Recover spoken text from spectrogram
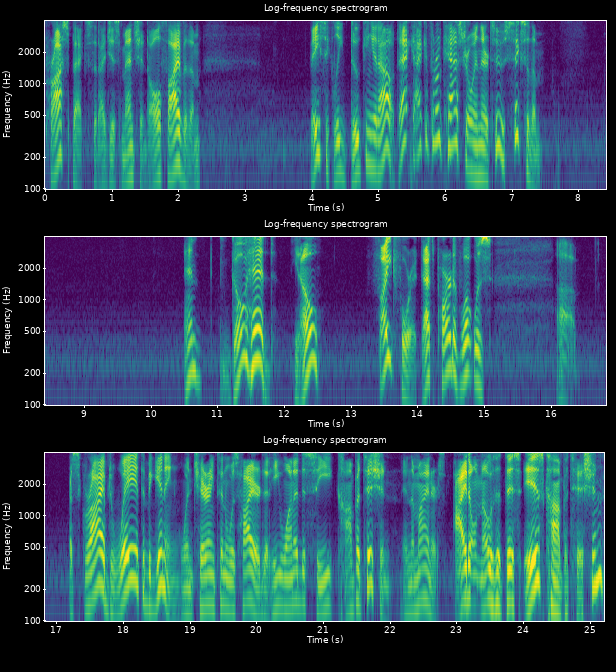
prospects that I just mentioned, all five of them, basically duking it out. I, I could throw Castro in there too, six of them. And go ahead, you know, fight for it. That's part of what was ascribed way at the beginning when Cherington was hired that he wanted to see competition in the minors. I don't know that this is competition.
